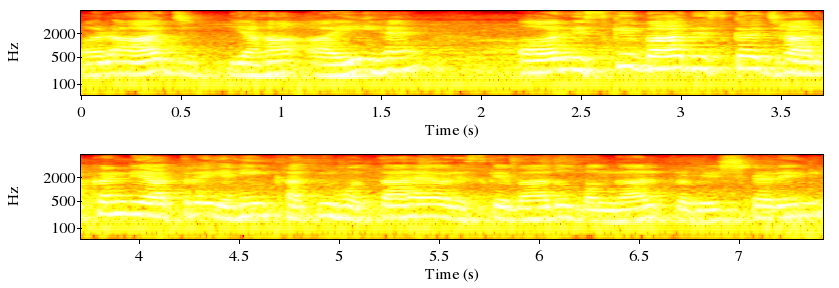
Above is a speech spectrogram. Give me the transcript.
और आज यहाँ आई हैं। और इसके बाद इसका झारखंड यात्रा यहीं ख़त्म होता है और इसके बाद वो बंगाल प्रवेश करेंगी।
